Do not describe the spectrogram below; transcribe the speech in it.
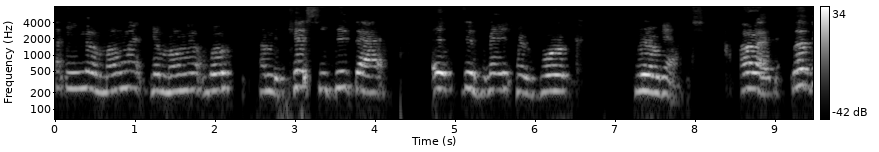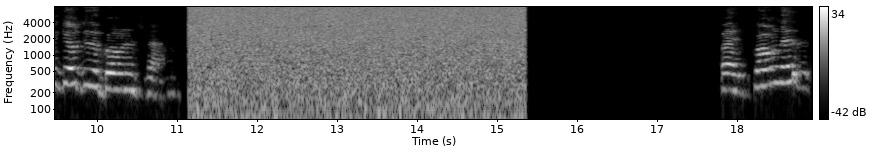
playing the moment to moment work. And because she did that, it just made her work brilliant. All right, let's go to the bonus round. All right, bonus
